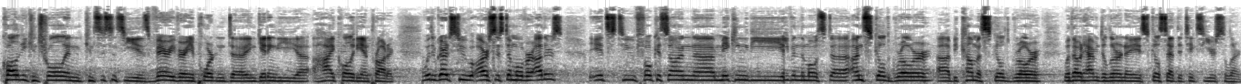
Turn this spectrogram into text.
Quality control and consistency is very, very important uh, in getting the uh, high quality end product. With regards to our system over others, it's to focus on uh, making the even the most uh, unskilled grower uh, become a skilled grower without having to learn a skill set that takes years to learn.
